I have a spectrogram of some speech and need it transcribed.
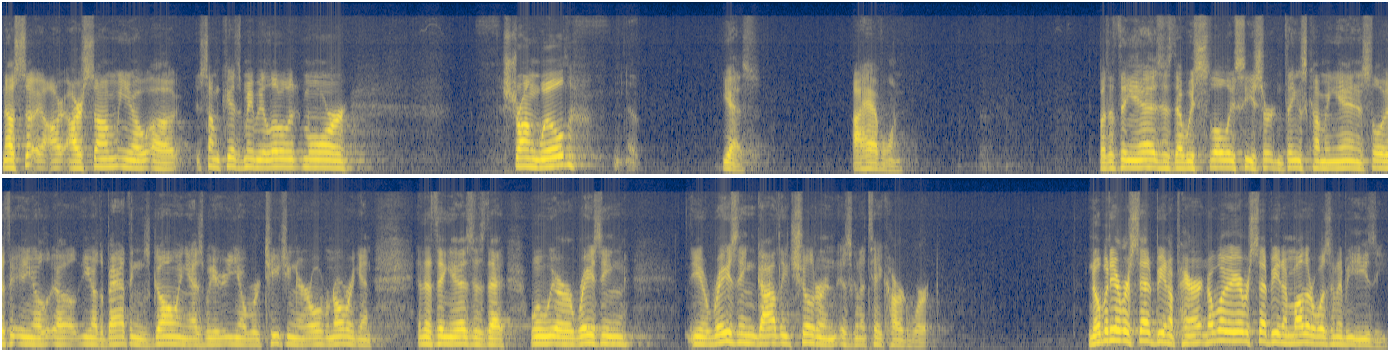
Now, so, are, are some, you know, uh, some kids maybe a little bit more strong-willed? Yes, I have one. But the thing is, is that we slowly see certain things coming in, and slowly, you know, uh, you know, the bad things going as we, you know, we're teaching her over and over again. And the thing is, is that when we are raising, you know, raising godly children is going to take hard work. Nobody ever said being a parent, nobody ever said being a mother was going to be easy.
